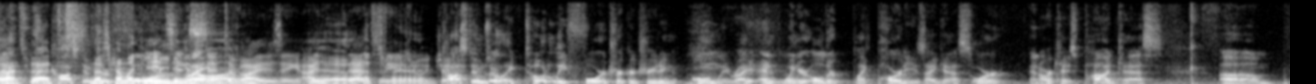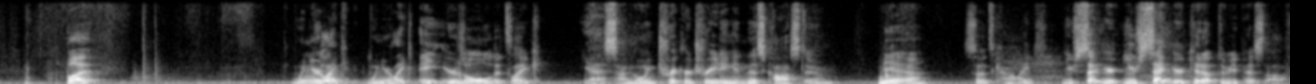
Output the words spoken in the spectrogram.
that's, that's- what costumes that's are kinda like for, leading it right? on. incentivizing. I, Yeah, that that's to me fair. is really jacked. Costumes are like totally for trick or treating only, right? And when you're older, like parties, I guess, or in our case, podcasts. Um, but when you're like when you're like eight years old, it's like, yes, I'm going trick or treating in this costume. yeah. So it's kind of like you set your you set your kid up to be pissed off.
